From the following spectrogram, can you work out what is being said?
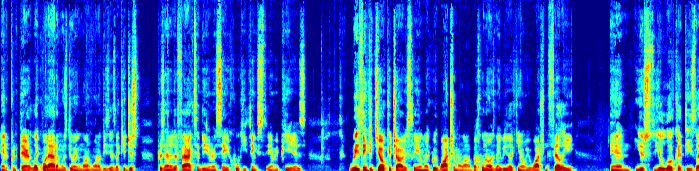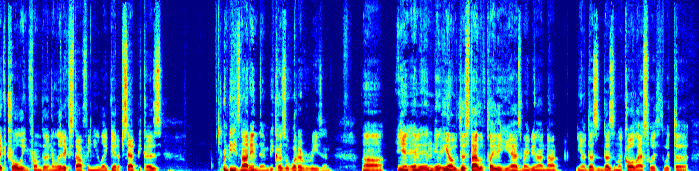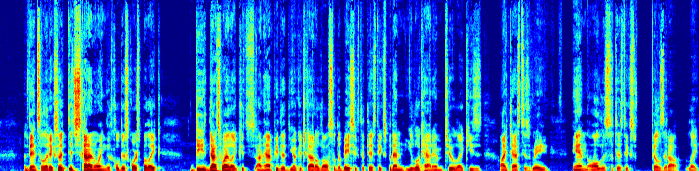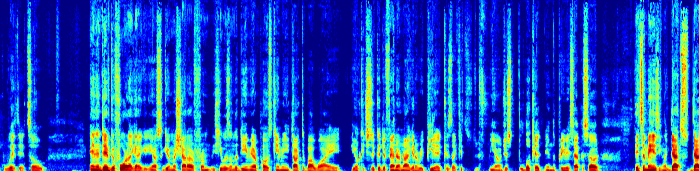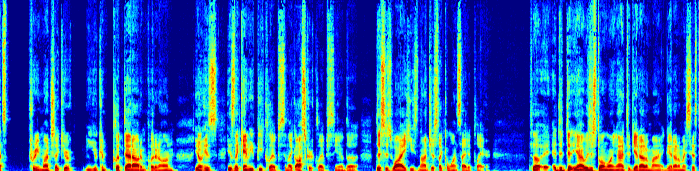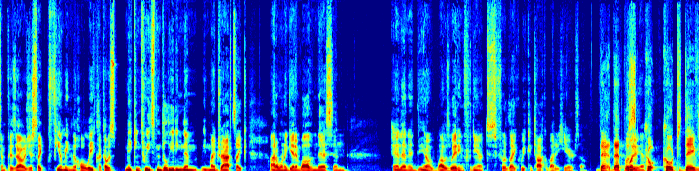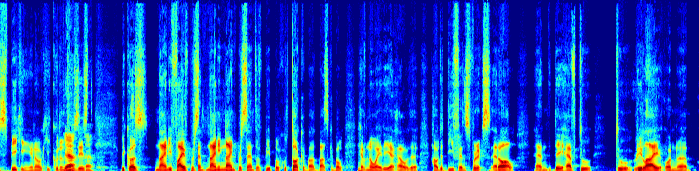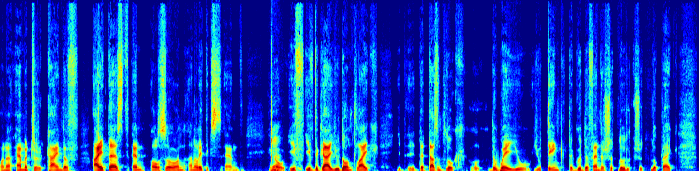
and compare like what Adam was doing one one of these days. Like he just presented the facts and didn't even say who he thinks the MVP is we think it's Jokic, obviously, and like we watch him a lot. But who knows? Maybe like you know you're watching Philly, and you you look at these like trolling from the analytics stuff, and you like get upset because Embiid's not in them because of whatever reason. Uh, and, and, and you know the style of play that he has maybe not not you know doesn't doesn't like coalesce with with the advanced analytics. So it, it's just kind of annoying the whole discourse, but like the, that's why like it's I'm happy that Jokic got also the basic statistics, but then you look at him too, like he's eye test is great, and all the statistics fills it up like with it. So, and then Dave DeFore, I gotta you know so give him a shout out from he was on the DNVR post game and he talked about why Jokic is a good defender. I'm not gonna repeat it because like it's you know just look at in the previous episode, it's amazing. Like that's that's pretty much like you're you can clip that out and put it on you know his his like MVP clips and like Oscar clips. You know the this is why he's not just like a one sided player. So uh, it, it, it, yeah, I was just so annoying. I had to get out of my get out of my system because I was just like fuming the whole week. Like I was making tweets and deleting them in my drafts. Like I don't want to get involved in this, and and then it, you know I was waiting for you know for like we can talk about it here. So that that was Co- Coach Dave speaking. You know he couldn't yeah, resist. Yeah because 95% 99% of people who talk about basketball have no idea how the how the defense works at all. And they have to to rely on a, on an amateur kind of eye test and also on analytics. And you yeah. know if if the guy you don't like it, that doesn't look the way you you think the good defender should look should look like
